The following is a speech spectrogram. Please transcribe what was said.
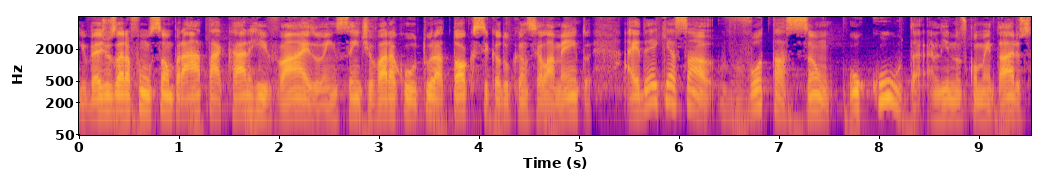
Em vez de usar a função para atacar rivais ou incentivar a cultura tóxica do cancelamento, a ideia é que essa votação oculta ali nos comentários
